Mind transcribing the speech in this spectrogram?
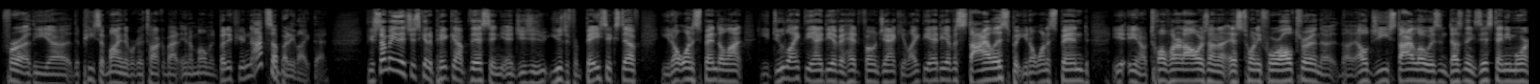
for uh, the uh, the peace of mind that we're going to talk about in a moment. But if you're not somebody like that, if you're somebody that's just going to pick up this and, and use it for basic stuff, you don't want to spend a lot. You do like the idea of a headphone jack. You like the idea of a stylus, but you don't want to spend you know twelve hundred dollars on an S24 Ultra and the, the LG Stylo isn't doesn't exist anymore.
